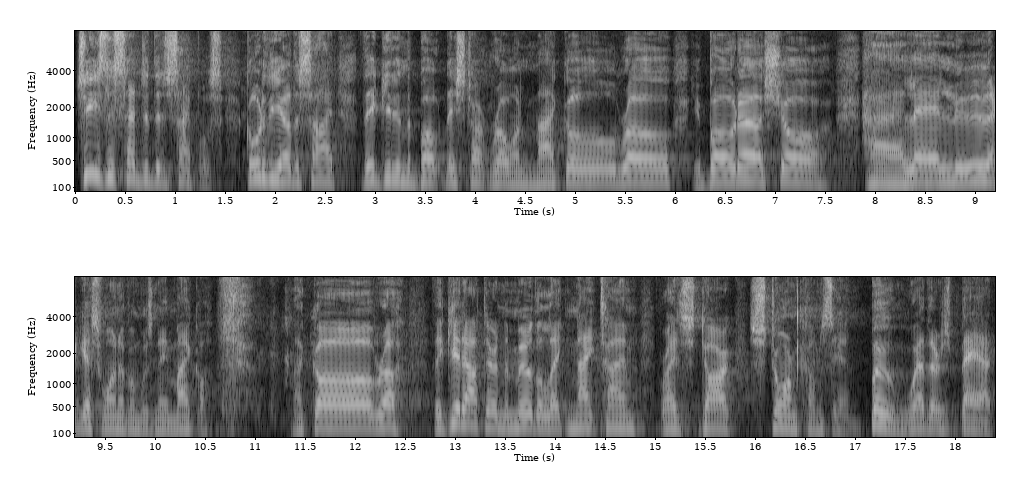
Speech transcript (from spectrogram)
Jesus said to the disciples, Go to the other side. They get in the boat. They start rowing. Michael, row your boat ashore. Hallelujah. I guess one of them was named Michael. Michael, row. They get out there in the middle of the lake, nighttime, right? It's dark, storm comes in. Boom, weather's bad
